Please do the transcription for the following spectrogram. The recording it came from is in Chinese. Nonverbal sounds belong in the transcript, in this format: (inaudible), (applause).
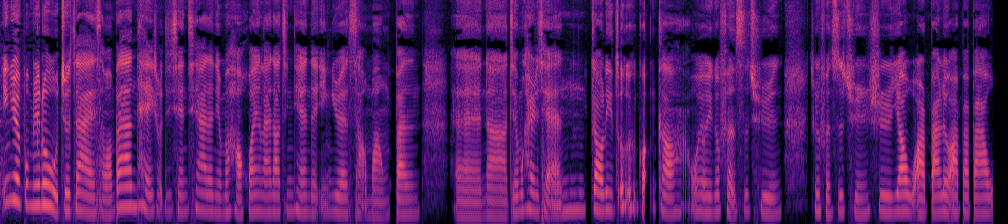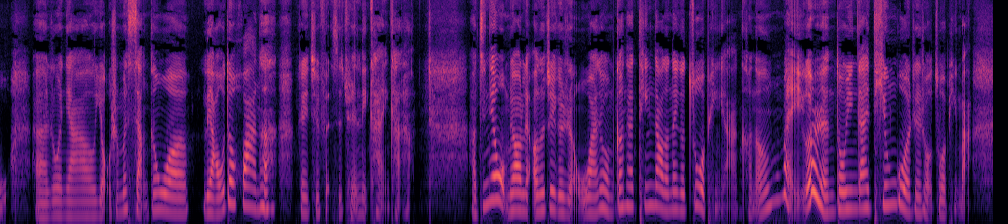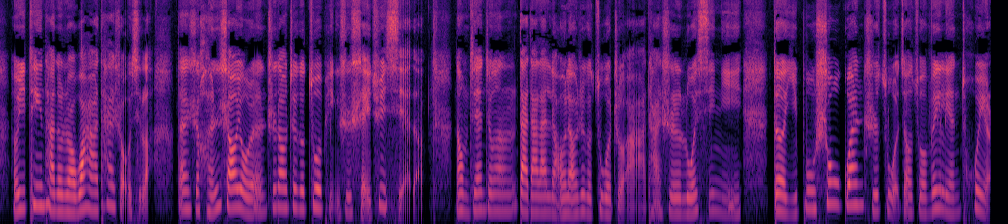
音乐不迷路，就在扫盲班。嘿，手机前亲爱的你们好，欢迎来到今天的音乐扫盲班。呃，那节目开始前，(laughs) 照例做个广告哈。我有一个粉丝群，这个粉丝群是幺五二八六二八八五啊。如果你要有什么想跟我聊的话呢，可以去粉丝群里看一看哈。啊，今天我们要聊的这个人物啊，就我们刚才听到的那个作品呀，可能每一个人都应该听过这首作品吧。我一听他就知道，哇，太熟悉了。但是很少有人知道这个作品是谁去写的。那我们今天就跟大家来聊一聊这个作者啊，他是罗西尼的一部收官之作，叫做《威廉·退尔》。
